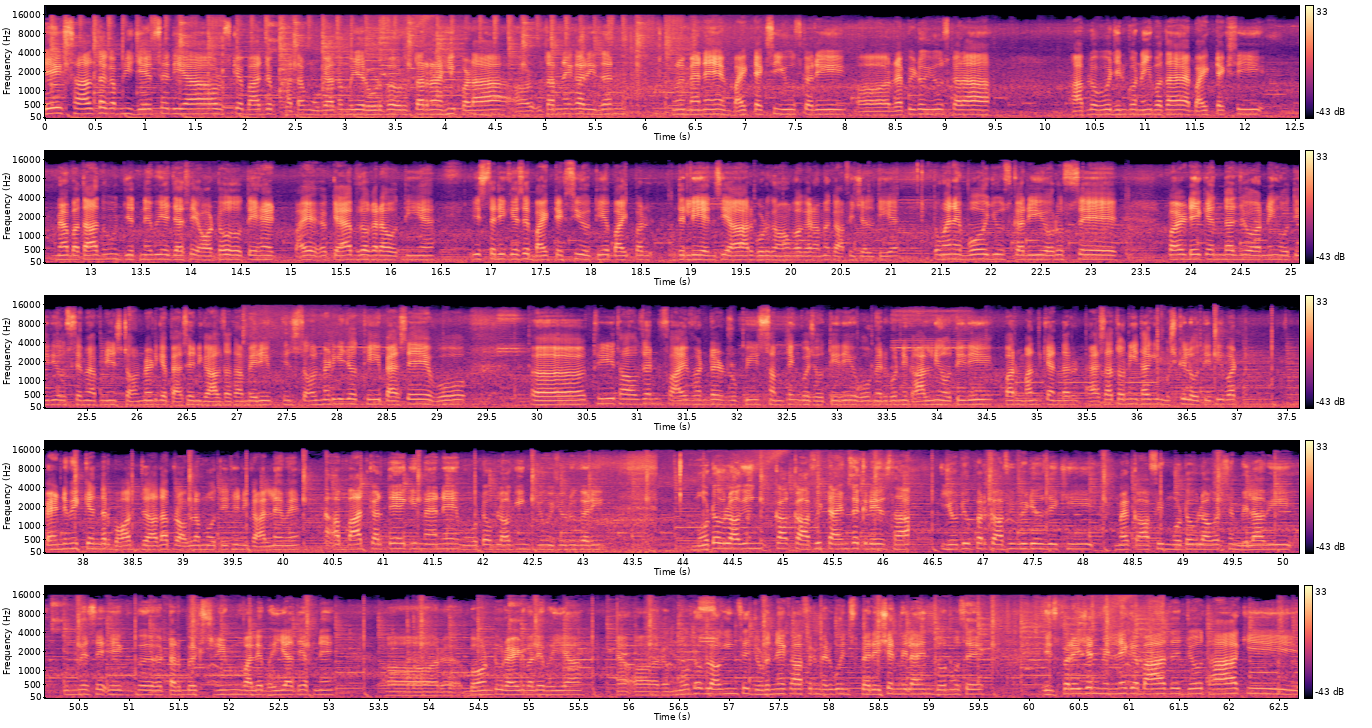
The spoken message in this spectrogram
एक साल तक अपनी जेब से दिया और उसके बाद जब ख़त्म हो गया तो मुझे रोड पर उतरना ही पड़ा और उतरने का रीज़न मैंने बाइक टैक्सी यूज़ करी और रेपिडो यूज़ करा। आप लोगों को जिनको नहीं पता है बाइक टैक्सी मैं बता दूँ, जितने भी जैसे ऑटो होते हैं कैब्स वगैरह होती हैं इस तरीके से बाइक टैक्सी होती है। बाइक पर दिल्ली, एनसीआर, गुड़गांव वगैरह में काफ़ी चलती है। तो मैंने वो यूज़ करी और उससे पर डे के अंदर जो अर्निंग होती थी, उससे मैं अपनी इंस्टॉलमेंट के पैसे निकालता था। मेरी इंस्टॉलमेंट की जो थी पैसे, वो three thousand five hundred rupees something कुछ होती थी। वो मेरे को निकालनी होती थी पर मंथ के अंदर। ऐसा तो नहीं था कि मुश्किल होती थी बट पेंडेमिक के अंदर बहुत ज़्यादा प्रॉब्लम होती थी निकालने में। अब बात करते हैं कि मैंने मोटो ब्लॉगिंग क्यों शुरू करी। मोटो ब्लॉगिंग का काफ़ी टाइम से क्रेज़ था। यूट्यूब पर काफ़ी वीडियोस देखी, मैं काफ़ी मोटो ब्लॉगर से मिला भी। उनमें से एक टर्बो एक्सट्रीम वाले भैया थे अपने, और बॉन्ड टू राइड वाले भैया। और मोटो ब्लॉगिंग से जुड़ने का फिर मेरे को इंस्पिरेशन मिला इन दोनों से। इंस्पिरेशन मिलने के बाद जो था कि,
